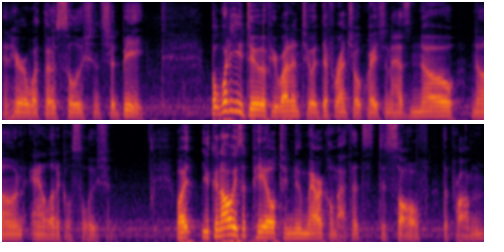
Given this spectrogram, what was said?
and here are what those solutions should be. But what do you do if you run into a differential equation that has no known analytical solution? Well, you can always appeal to numerical methods to solve the problem,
